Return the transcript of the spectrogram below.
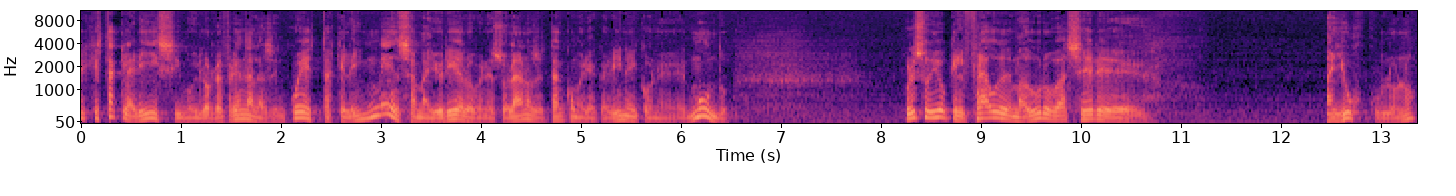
Es que está clarísimo y lo refrendan las encuestas, que la inmensa mayoría de los venezolanos están con María Karina y con Edmundo. Por eso digo que el fraude de Maduro va a ser eh, mayúsculo, ¿no?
